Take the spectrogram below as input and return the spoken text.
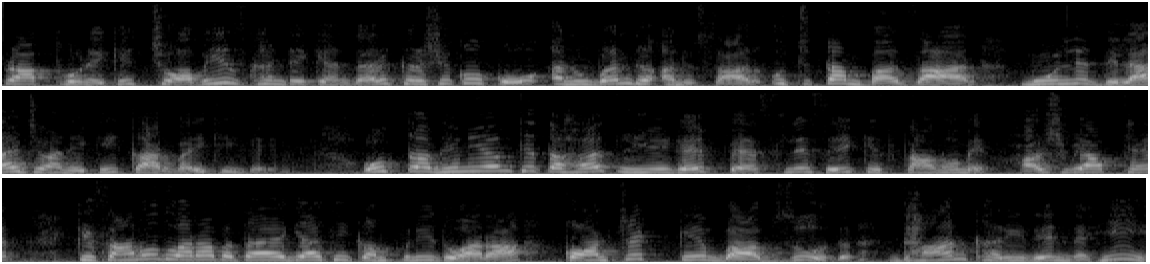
प्राप्त होने के 24 घंटे के अंदर कृषकों को अनुबंध अनुसार उच्चतम बाज़ार मूल्य दिलाए जाने की कार्रवाई की गई। उक्त अधिनियम के तहत लिए गए फैसले से किसानों में हर्ष व्याप्त है। किसानों द्वारा बताया गया कि कंपनी द्वारा कॉन्ट्रैक्ट के बावजूद धान खरीदे नहीं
